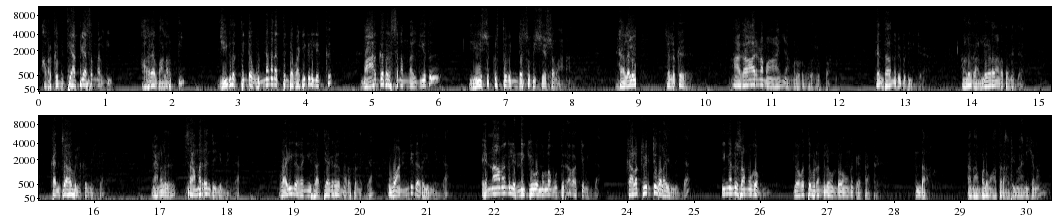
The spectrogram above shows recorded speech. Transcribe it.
അവർക്ക് വിദ്യാഭ്യാസം നൽകി അവരെ വളർത്തി ജീവിതത്തിന്റെ ഉന്നമനത്തിന്റെ വഴികളിലേക്ക് മാർഗദർശനം നൽകിയത് യേശുക്രിസ്തുവിന്റെ സുവിശേഷമാണ്. ഹലോ ചിലർക്ക് അകാരണമായി ഞങ്ങളോട് വെറുപ്പാണ്. എന്താണെന്നൊരു പിടിയില്ല. ഞങ്ങൾ കള്ളുകട നടത്തുന്നില്ല. കഞ്ചാവ് വിൽക്കുന്നില്ല. ഞങ്ങൾ സമരം ചെയ്യുന്നില്ല. വഴിയിലിറങ്ങി സത്യാഗ്രഹം നടത്തുന്നില്ല. വണ്ടി തടയുന്നില്ല. എണ്ണാമെങ്കിൽ എണ്ണിക്കോ എന്നുള്ള മുദ്രാവാക്യമില്ല. കളക്ട്രേറ്റ് വളയുന്നില്ല ഇങ്ങനൊരു സമൂഹം ലോകത്ത് എവിടെങ്കിലും ഉണ്ടോ എന്ന് കേട്ടാട്ട്. ഉണ്ടോ അത് നമ്മൾ മാത്രം അഭിമാനിക്കണം.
